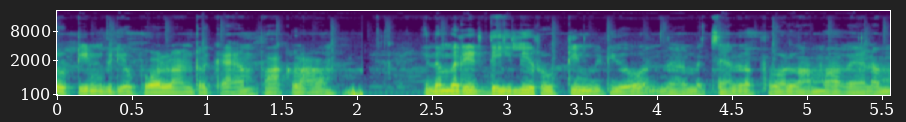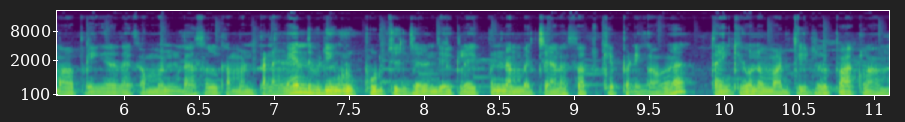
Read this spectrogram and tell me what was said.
ரொட்டீன் வீடியோ போடலான்னு இருக்கேன். பார்க்கலாம் இந்த மாதிரி டெய்லி ரொட்டீன் வீடியோ நம்ம சேனலில் போடலாமா வேணாமா அப்படிங்கிறத கமெண்ட் பாக்ஸில் கமெண்ட் பண்ணுங்கள் இந்த வீடியோ உங்களுக்கு பிடிச்சிருந்துச்சு இந்த லைக் பண்ணி நம்ம சேனல் சப்ஸ்கிரைப் பண்ணிக்கோங்க. தேங்க்யூ நம்ம அடுத்த வீடியோவில் பார்க்கலாம்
